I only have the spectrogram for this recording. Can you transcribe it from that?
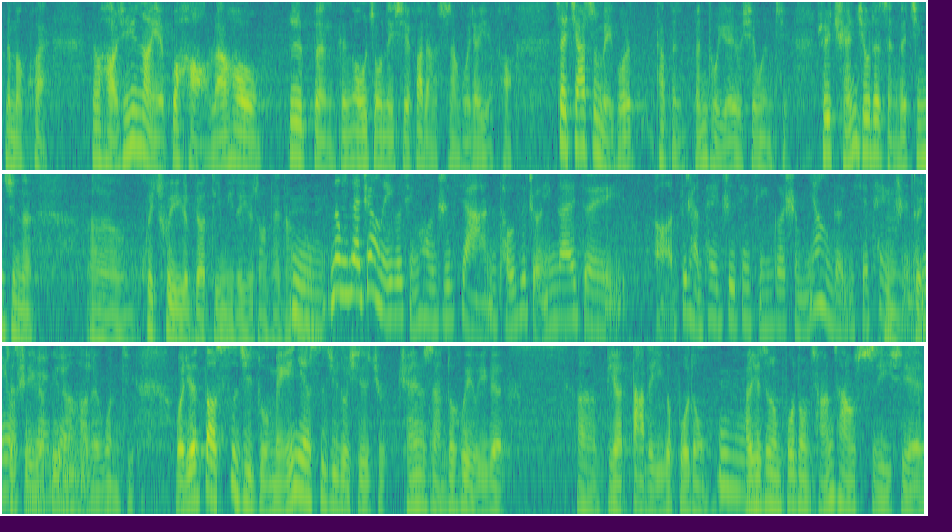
那么快。那么好，新兴市场也不好，然后日本跟欧洲那些发达的市场国家也不好，再加之美国它本本土也有些问题，所以全球的整个经济呢，呃，会处于一个比较低迷的一个状态当中。嗯，那么在这样的一个情况之下，投资者应该对呃资产配置进行一个什么样的一些配置呢？对，这是一个非常好的问题。我觉得到四季度，每一年四季度其实就全球市场都会有一个。呃，比较大的一个波动，嗯，而且这种波动常常是一些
